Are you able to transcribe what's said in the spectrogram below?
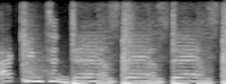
I, came to dance, dance, dance.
